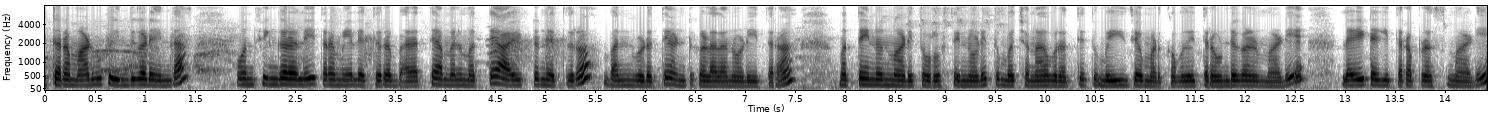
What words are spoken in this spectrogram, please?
ಈ ಥರ ಮಾಡಿಬಿಟ್ಟು ಹಿಂದ್ಗಡೆಯಿಂದ ಒಂದು ಫಿಂಗರಲ್ಲಿ ಈ ಥರ ಮೇಲೆ ಎತ್ತಿರೋ ಬರುತ್ತೆ, ಆಮೇಲೆ ಮತ್ತೆ ಆ ಹಿಟ್ಟನ್ನು ಎತ್ತಿದ್ರು ಬಂದುಬಿಡುತ್ತೆ ಅಂಟ್ಕೊಳ್ಳಲ್ಲ ನೋಡಿ ಈ ಥರ. ಮತ್ತೆ ಇನ್ನೊಂದು ಮಾಡಿ ತೋರಿಸ್ತೀನಿ ನೋಡಿ, ತುಂಬ ಚೆನ್ನಾಗಿ ಬರುತ್ತೆ, ತುಂಬ ಈಸಿಯಾಗಿ ಮಾಡ್ಕೊಬೋದು. ಈ ಥರ ಉಂಡೆಗಳನ್ನ ಮಾಡಿ, ಲೈಟಾಗಿ ಈ ಥರ ಪ್ರೆಸ್ ಮಾಡಿ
